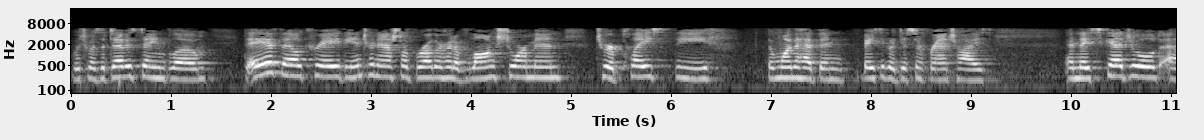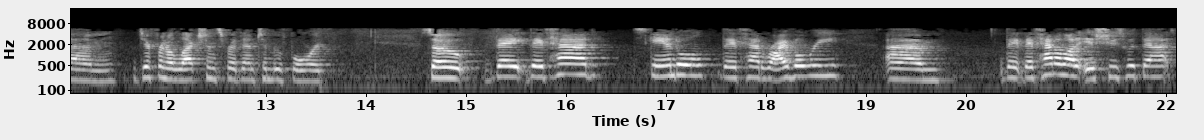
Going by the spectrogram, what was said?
which was a devastating blow. The AFL created the International Brotherhood of Longshoremen to replace the the one that had been basically disenfranchised, and they scheduled um, different elections for them to move forward. So they they've had scandal, they've had rivalry, um, they, they've had a lot of issues with that.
